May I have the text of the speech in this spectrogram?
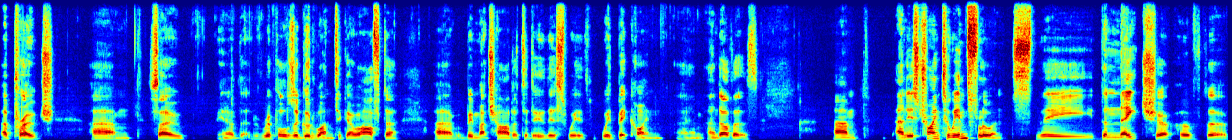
approach. Um, so, you know, Ripple's a good one to go after. Uh, it would be much harder to do this with with Bitcoin um, and others, um, and is trying to influence the the nature of the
